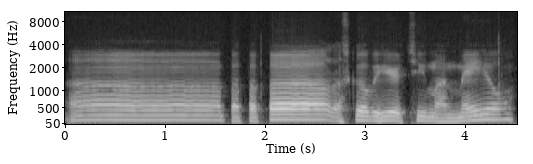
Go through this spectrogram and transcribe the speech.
Uh, ba, ba, ba. Let's go over here to my mail.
